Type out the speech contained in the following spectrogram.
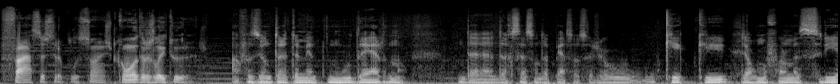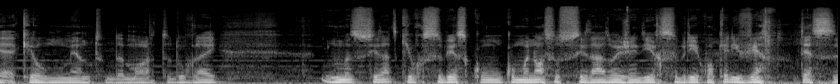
faça extrapolações com outras leituras. Ao fazer um tratamento moderno da, da recepção da peça, ou seja, o, o que é que de alguma forma seria aquele momento da morte do rei numa sociedade que o recebesse como, como a nossa sociedade hoje em dia receberia qualquer evento desse,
